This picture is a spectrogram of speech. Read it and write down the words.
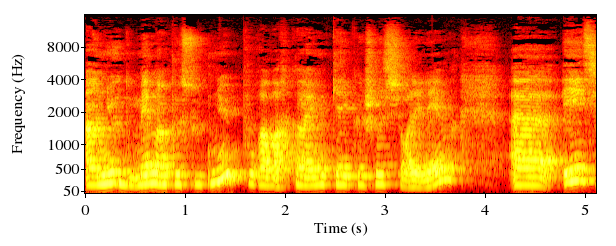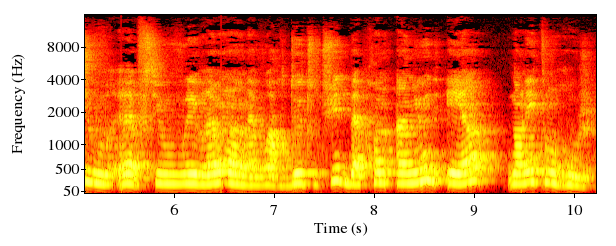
Un nude même un peu soutenu pour avoir quand même quelque chose sur les lèvres. Euh, et si vous, si vous voulez vraiment en avoir deux tout de suite, bah prendre un nude et un dans les tons rouges.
